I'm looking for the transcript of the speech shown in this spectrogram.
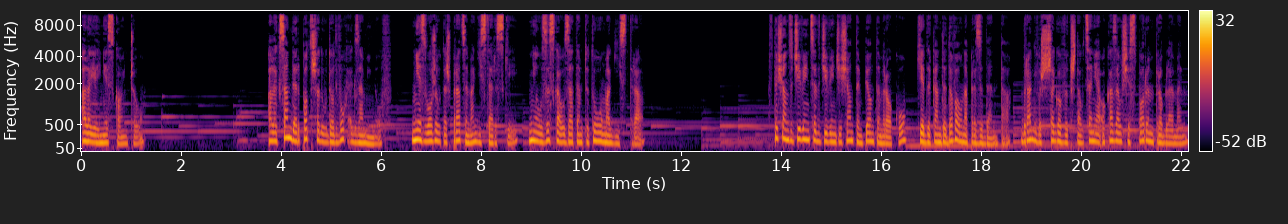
ale jej nie skończył. Aleksander podszedł do dwóch egzaminów. Nie złożył też pracy magisterskiej, nie uzyskał zatem tytułu magistra. W 1995 roku, kiedy kandydował na prezydenta, brak wyższego wykształcenia okazał się sporym problemem.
